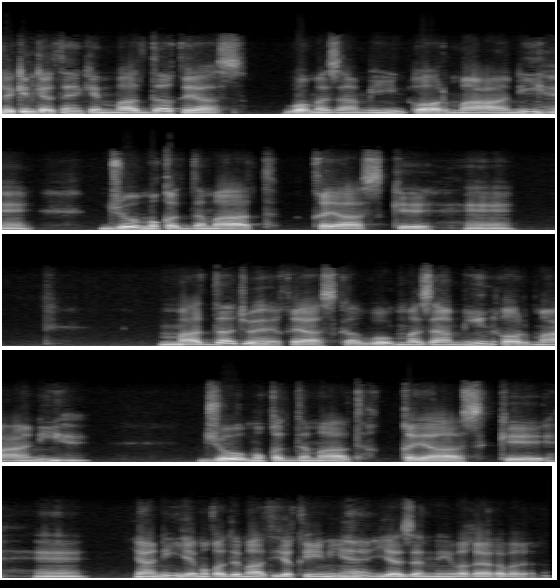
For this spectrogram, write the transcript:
لیکن کہتے ہیں کہ مادہ قیاس وہ مضامین اور معانی ہیں جو مقدمات قیاس کے ہیں۔ مادہ جو ہے قیاس کا وہ مضامین اور معانی ہیں جو مقدمات قیاس کے ہیں۔ یعنی یہ مقدمات یقینی ہیں یا ضنی وغیرہ وغیرہ۔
